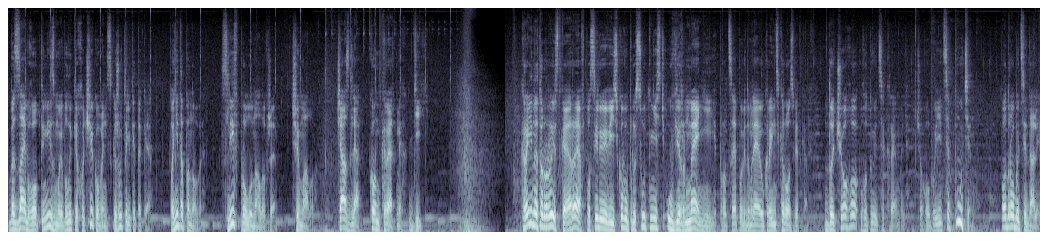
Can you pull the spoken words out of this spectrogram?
Без зайвого оптимізму і великих очікувань скажу тільки таке: пані та панове, слів пролунало вже чимало. Час для конкретних дій. Країна-терористка РФ посилює військову присутність у Вірменії. Про це повідомляє українська розвідка. До чого готується Кремль? Чого боїться Путін? Подробиці далі.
